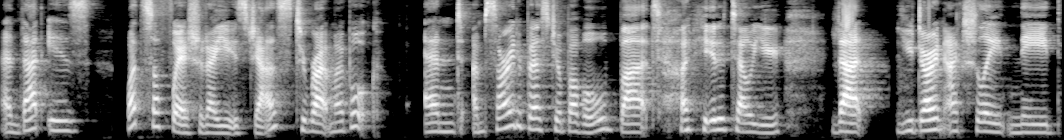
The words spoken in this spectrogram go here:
and that is what software should I use, Jas, to write my book? And I'm sorry to burst your bubble, but I'm here to tell you that you don't actually need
